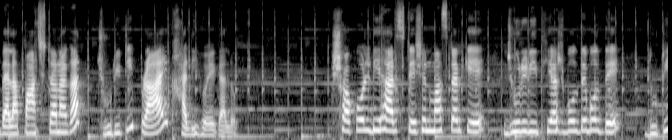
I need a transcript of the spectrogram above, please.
বেলা পাঁচটা নাগাদ ঝুড়িটি প্রায় খালি হয়ে গেল। সকল ডিহার স্টেশন মাস্টারকে ঝুড়ির ইতিহাস বলতে বলতে দুটি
